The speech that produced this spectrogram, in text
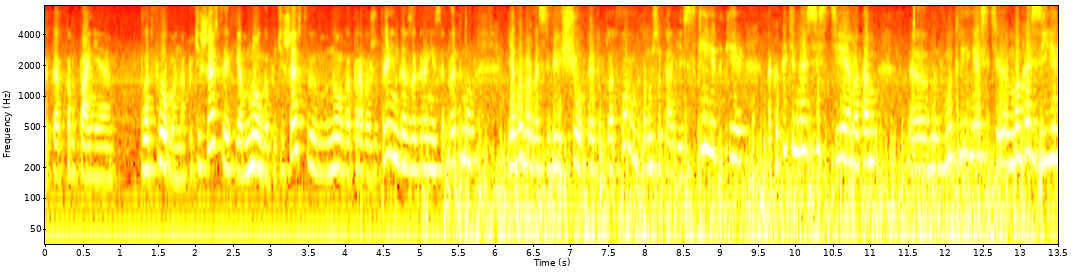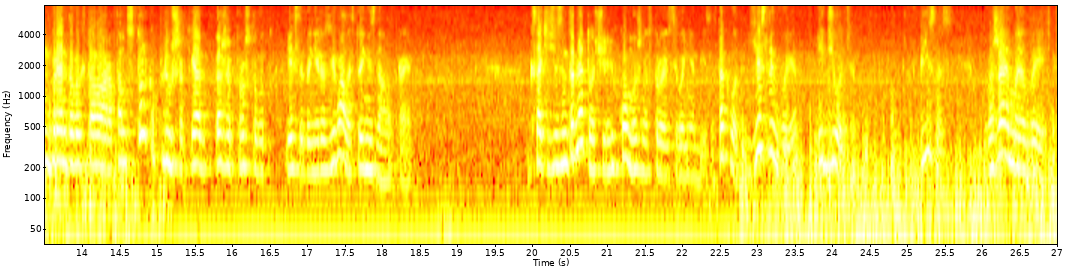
это компания платформа на путешествиях, я много путешествую, много провожу тренингов за границей, поэтому я выбрала себе еще эту платформу, потому что там есть скидки, накопительная система, там э, внутри есть э, магазин брендовых товаров, там столько плюшек, я даже просто вот, если бы не развивалась, то и не знала про это. Кстати, через интернет очень легко можно строить сегодня бизнес. Так вот, если вы идете в бизнес, уважаемые леди,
